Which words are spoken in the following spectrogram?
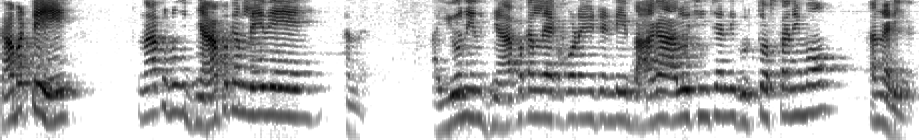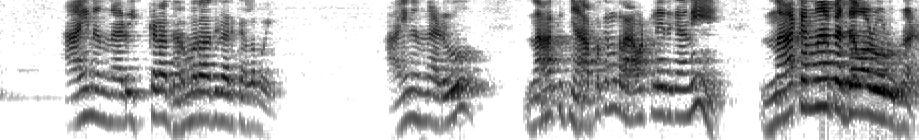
కాబట్టి నాకు నువ్వు జ్ఞాపకం లేవే అన్నాడు. అయ్యో నేను జ్ఞాపకం లేకపోవడం ఏంటండి బాగా ఆలోచించండి గుర్తొస్తానేమో అన్నాడు ఈయన. ఆయన అన్నాడు ఇక్కడ ధర్మరాజు గారి తెల్లబోయి. ఆయన అన్నాడు నాకు జ్ఞాపకం రావట్లేదు కానీ నాకన్నా పెద్దవాడు ఓడుకున్నాడు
